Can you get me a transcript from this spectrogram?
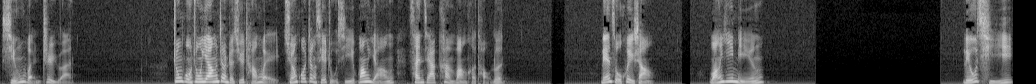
行稳致远。中共中央政治局常委、全国政协主席汪洋参加看望和讨论。联组会上，王一鸣、刘奇、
